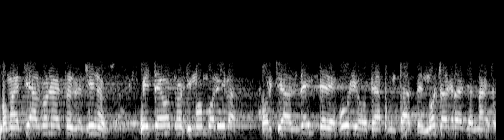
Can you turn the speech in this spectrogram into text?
Como decía alguno de tus vecinos, fuiste otro Simón Bolívar, porque al 20 de julio te apuntaste. Muchas gracias, Nairo.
